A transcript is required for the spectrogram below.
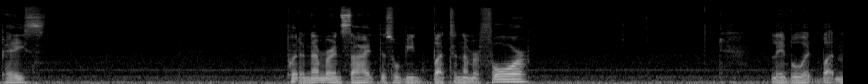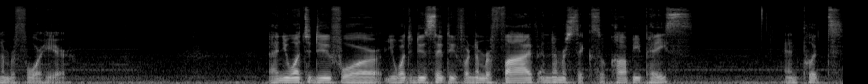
paste, put a number inside. This will be button number four. Label it button number four here. And you want to do for you want to do the same thing for number five and number six. So copy paste and put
